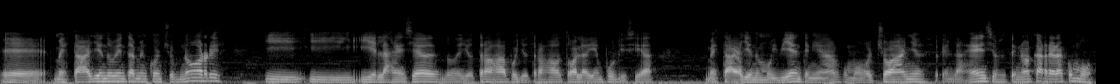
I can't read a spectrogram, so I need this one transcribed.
eh, me estaba yendo bien también con Chuck Norris y, y, en la agencia donde yo trabajaba, pues yo he trabajado toda la vida en publicidad, me estaba yendo muy bien, tenía como ocho años en la agencia, o sea, tenía una carrera como,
